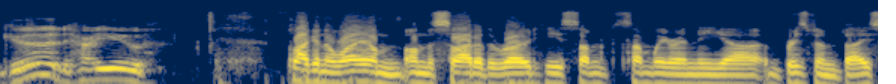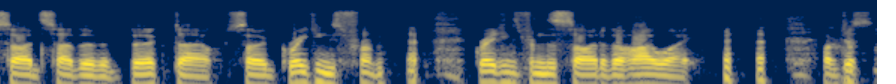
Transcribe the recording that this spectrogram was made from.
Good. How are you? Plugging away on, on the side of the road here, some somewhere in the uh, Brisbane Bayside suburb of Birkdale. So greetings from greetings from the side of a highway. I've just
